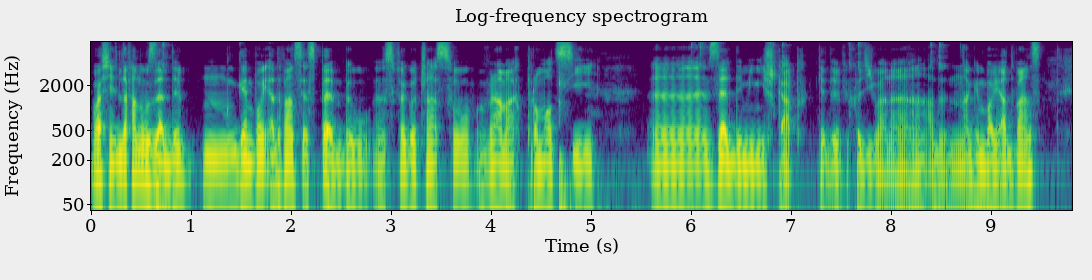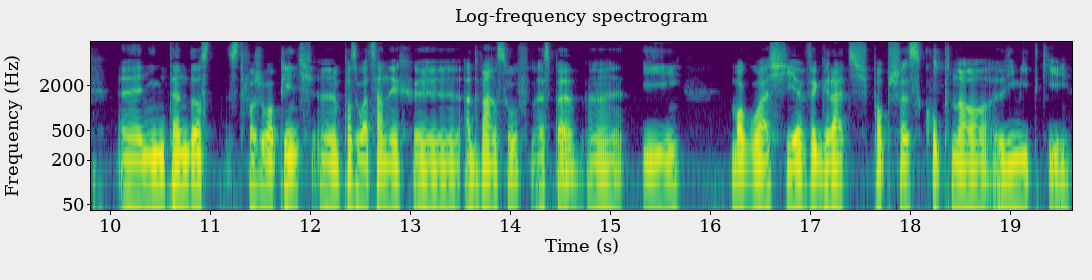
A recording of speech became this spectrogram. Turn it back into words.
Właśnie, dla fanów Zeldy mm, Game Boy Advance SP był swego czasu w ramach promocji e, Zeldy Minish Cup, kiedy wychodziła na, na Game Boy Advance. E, Nintendo stworzyło pięć e, pozłacanych adwansów SP i mogłaś je wygrać poprzez kupno limitki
